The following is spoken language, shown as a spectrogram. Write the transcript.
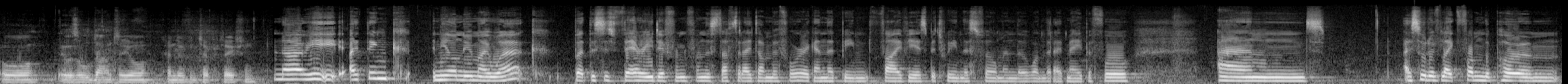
or it was all down to your kind of interpretation? No, he. I think Neil knew my work, but this is very different from the stuff that I'd done before. Again, there'd been five years between this film and the one that I'd made before, and I sort of like from the poem,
